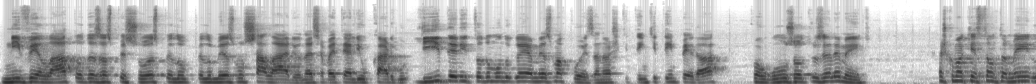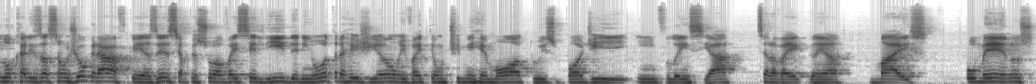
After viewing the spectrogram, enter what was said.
nivelar todas as pessoas pelo, pelo mesmo salário, né? Você vai ter ali o cargo líder e todo mundo ganha a mesma coisa, né? Acho que tem que temperar com alguns outros elementos. Acho que uma questão também, localização geográfica, e às vezes se a pessoa vai ser líder em outra região e vai ter um time remoto, isso pode influenciar se ela vai ganhar mais ou menos.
